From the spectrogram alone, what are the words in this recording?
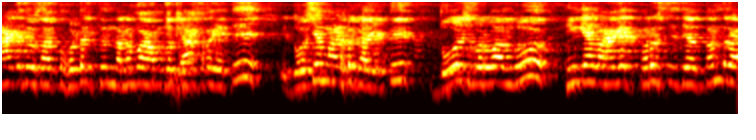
ನಾಲ್ಕು ದಿವಸ ಆತು ಹೋಟೆಲ್ ತಿಂದು ನನಗೂ ಅವನು ಬೇಸರ ಆಗೈತಿ. ದೋಸೆ ಮಾಡ್ಬೇಕಾಗೈತಿ. ದೋಷ ಬರವಲ್ದು, ಹಿಂಗೆಲ್ಲ ಆಗೈತಿ ಪರಿಸ್ಥಿತಿ ಅಂತಂದ್ರೆ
